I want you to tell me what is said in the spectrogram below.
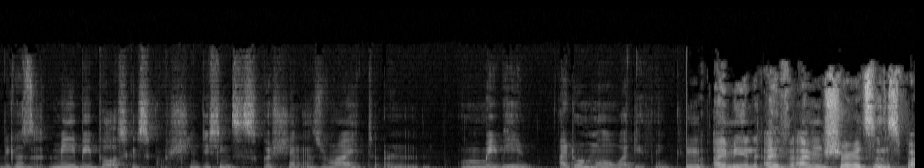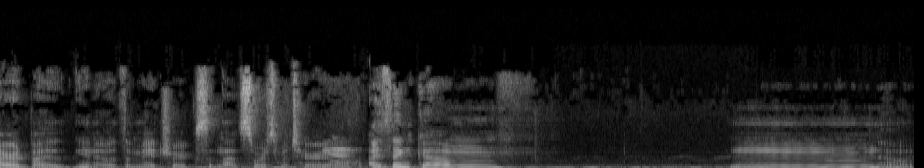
Because maybe people ask this question. Do you think this question is right, or, or maybe I don't know. What do you think? Mm, I mean, i am sure it's inspired by you know the Matrix and that source material. Yeah. I think, um, mm, no,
